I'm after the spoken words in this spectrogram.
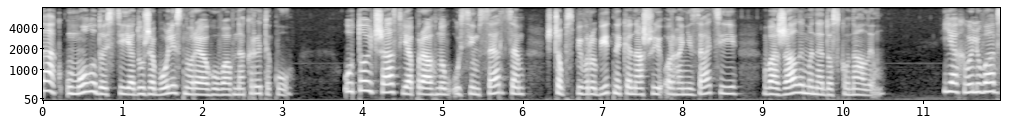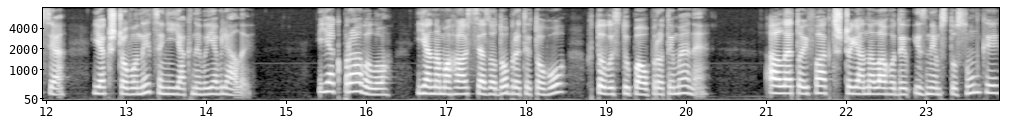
Так, у молодості я дуже болісно реагував на критику. У той час я прагнув усім серцем, щоб співробітники нашої організації вважали мене досконалим. Я хвилювався, якщо вони це ніяк не виявляли. Як правило, я намагався задобрити того, хто виступав проти мене, але той факт, що я налагодив із ним стосунки,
